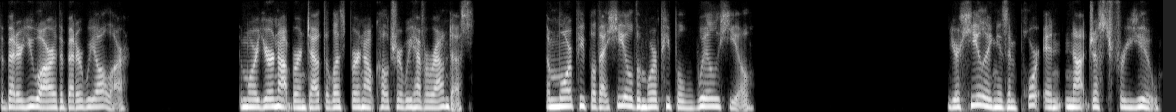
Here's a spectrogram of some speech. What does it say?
The better you are, the better we all are. The more you're not burnt out, the less burnout culture we have around us. The more people that heal, the more people will heal. Your healing is important, not just for you,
